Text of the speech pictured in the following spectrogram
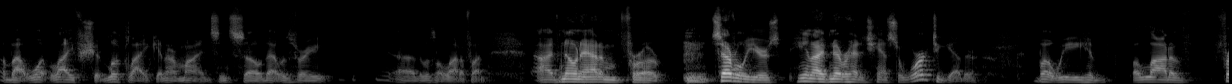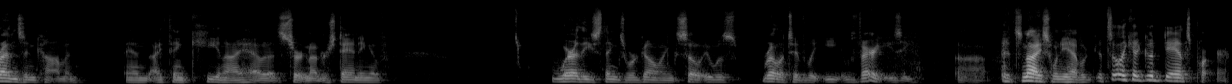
about what life should look like in our minds. And so that was very, uh, that was a lot of fun. I've known Adam for several years. He and I have never had a chance to work together, but we have a lot of friends in common and I think he and I have a certain understanding of where these things were going. So it was relatively, e- it was very easy. Uh, it's nice when you have a, it's like a good dance partner.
